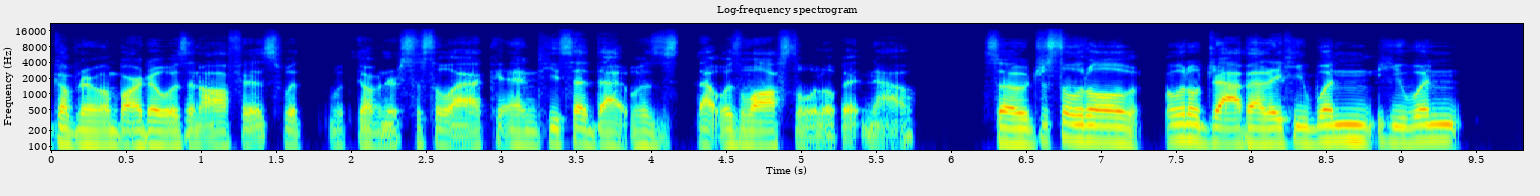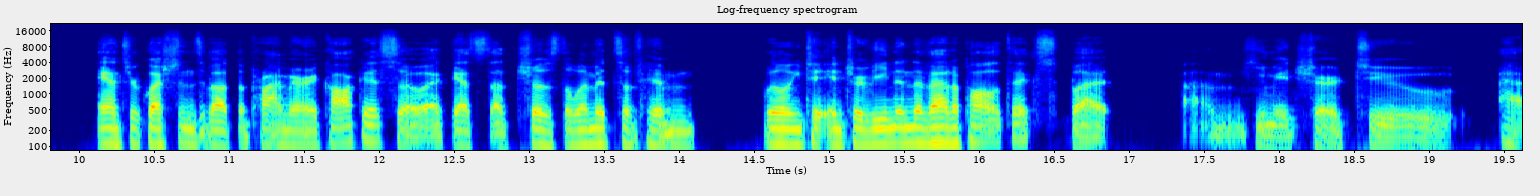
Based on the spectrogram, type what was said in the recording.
Governor Lombardo was in office with with Governor Sisolak, and he said that was that was lost a little bit now. So just a little a little jab at it. He wouldn't he wouldn't answer questions about the primary caucus, so I guess that shows the limits of him willing to intervene in Nevada politics. But um, he made sure to ha-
